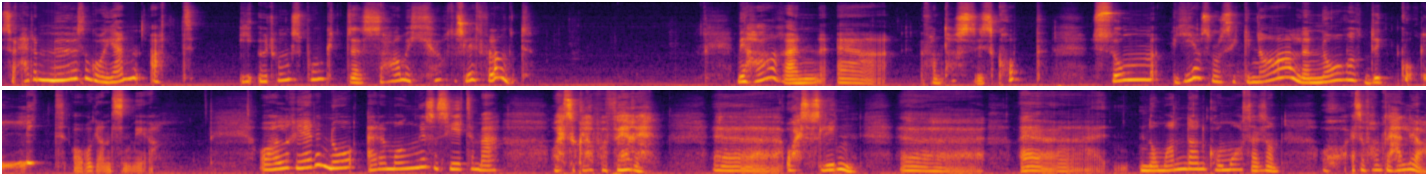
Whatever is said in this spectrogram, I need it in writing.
så er det mye som går igjen at i utgangspunktet så har vi kjørt oss litt for langt. Vi har en eh, fantastisk kropp som gir oss noen signaler når det går litt over grensen mye. Og allerede nå er det mange som sier til meg 'Å, jeg er så glad på ferie'. Uh, 'Å, jeg er så sliten'. Uh, uh, når mandagen kommer, så er det sånn 'Å, jeg ser fram til helga'.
